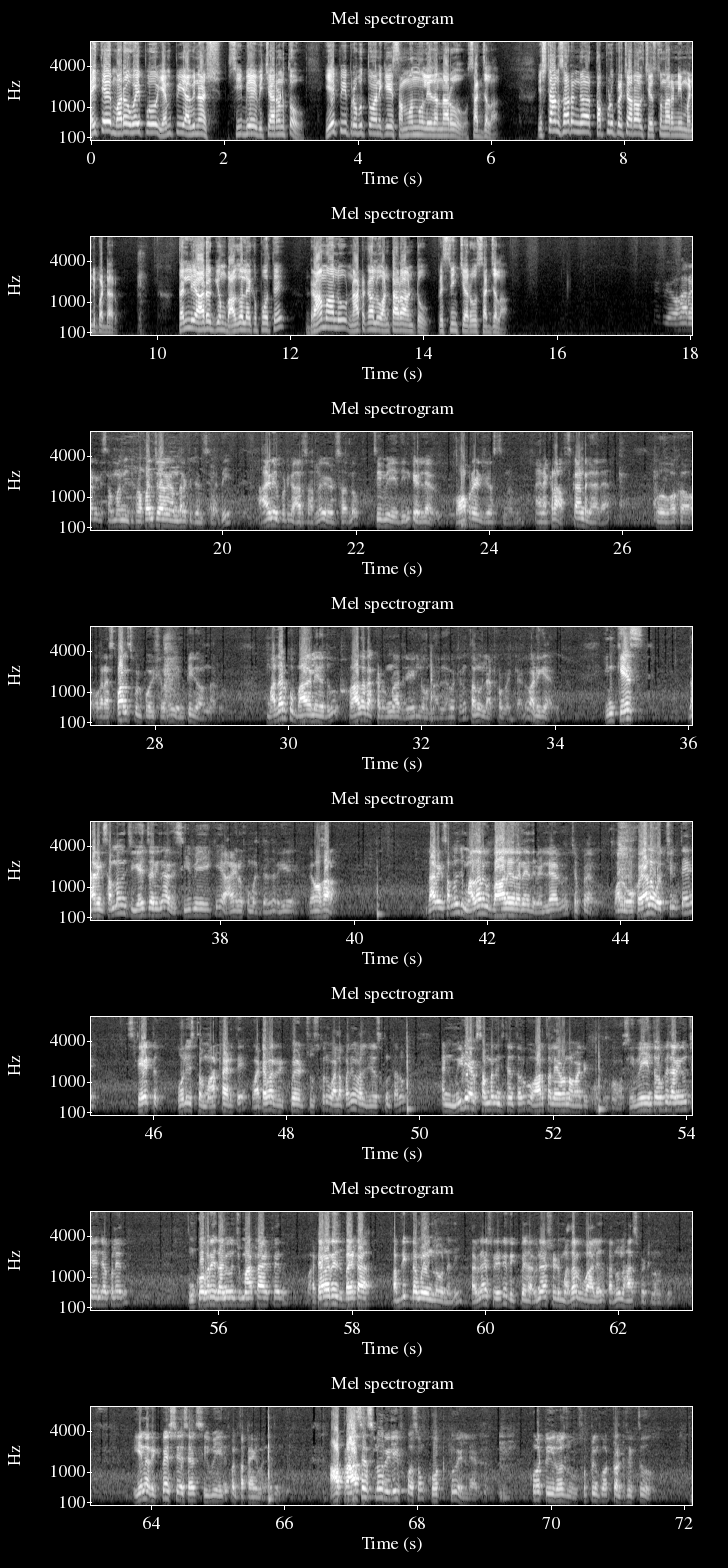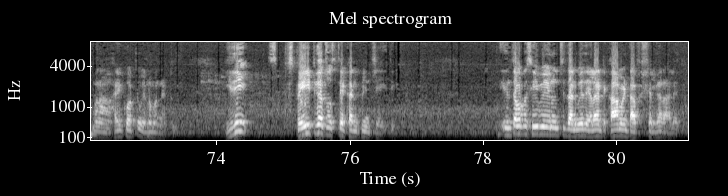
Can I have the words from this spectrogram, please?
అయితే మరోవైపు MP Avinash CBI విచారణతో ఏపీ ప్రభుత్వానికి సంబంధం లేదన్నారు సజ్జల. ఇష్టానుసారంగా తప్పుడు ప్రచారాలు చేస్తున్నారని మండిపడ్డారు. తల్లి ఆరోగ్యం బాగోలేకపోతే డ్రామాలు నాటకాలు అంటారా అంటూ ప్రశ్నించారు సజ్జల. వ్యవహారానికి సంబంధించి ప్రపంచానికి అందరికీ తెలిసినది. ఆయన ఇప్పటికి ఆరు సార్లు ఏడు సార్లు సిబిఐ దీనికి వెళ్ళాడు. కోఆపరేట్ చేస్తున్నాడు. ఆయన ఎక్కడ అబ్స్కాండ్ కాలే. ఒక ఒక రెస్పాన్సిబుల్ పొజిషన్లో ఎంపీగా ఉన్నారు. మదర్కు బాగలేదు ఫాదర్ అక్కడ ఉన్నారు జైల్లో ఉన్నారు కాబట్టి తను లెటర్ పెట్టాడు అడిగారు. ఇన్ కేస్ దానికి సంబంధించి ఏది జరిగినా అది సిబిఐకి ఆయనకు మధ్య జరిగే వ్యవహారం. దానికి సంబంధించి మదర్కు బాగాలేదనేది వెళ్ళాడు చెప్పారు. వాళ్ళు ఒకవేళ వచ్చింటే స్టేట్ పోలీస్తో మాట్లాడితే వాట్ ఎవర్ రిక్వైర్డ్ చూసుకొని వాళ్ళ పని వాళ్ళు చేసుకుంటారు. అండ్ మీడియాకు సంబంధించినంత వరకు వార్తలు ఏమన్నా వాటికి సిబిఐ ఇంతవరకు దాని గురించి ఏం చెప్పలేదు. ఇంకొకరి దాని గురించి మాట్లాడట్లేదు. వాట్ ఎవర్ ఇది బయట పబ్లిక్ డొమైన్లో ఉన్నది. అవినాష్ రెడ్డి రిక్వెస్ట్ అవినాష్ రెడ్డి మదర్కు బాగాలేదు కర్నూలు హాస్పిటల్లో ఉంది. ఈయన రిక్వెస్ట్ చేశారు సిబిఐని కొంత టైం అనేది ఉంది. ఆ ప్రాసెస్లో రిలీఫ్ కోసం కోర్టుకు వెళ్ళాడు కోర్టు ఈరోజు సుప్రీంకోర్టు ట్వంటీ ఫిఫ్త్ మన హైకోర్టు వినమన్నట్టు. ఇది స్ట్రైట్గా చూస్తే కనిపించే ఇది ఇంతవరకు సిబిఐ నుంచి దాని మీద ఎలాంటి కామెంట్ అఫీషియల్గా రాలేదు.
